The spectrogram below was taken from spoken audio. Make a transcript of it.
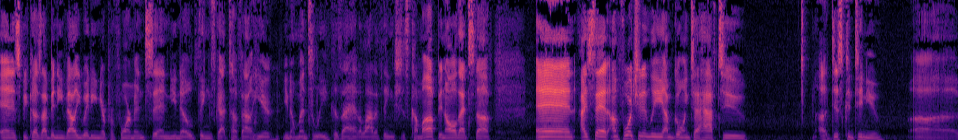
And it's because I've been evaluating your performance and, you know, things got tough out here, you know, mentally, because I had a lot of things just come up and all that stuff. And I said, unfortunately, I'm going to have to uh, discontinue, uh,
